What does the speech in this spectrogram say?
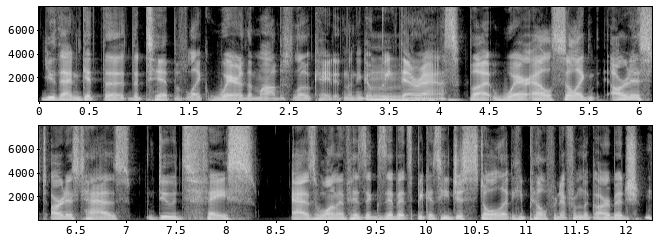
you then get the the tip of like where the mob's located and then you go beat their Mhm. ass. But where else so like artist artist has dude's face as one of his exhibits because he just stole it. He pilfered it from the garbage.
